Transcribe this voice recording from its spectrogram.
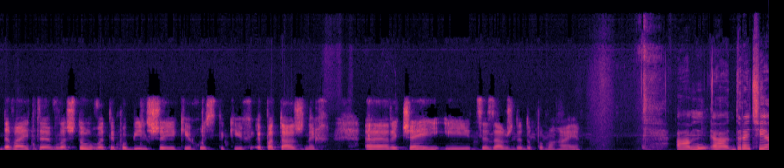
давайте влаштовувати побільше якихось таких епатажних е, речей, і це завжди допомагає. До речі,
